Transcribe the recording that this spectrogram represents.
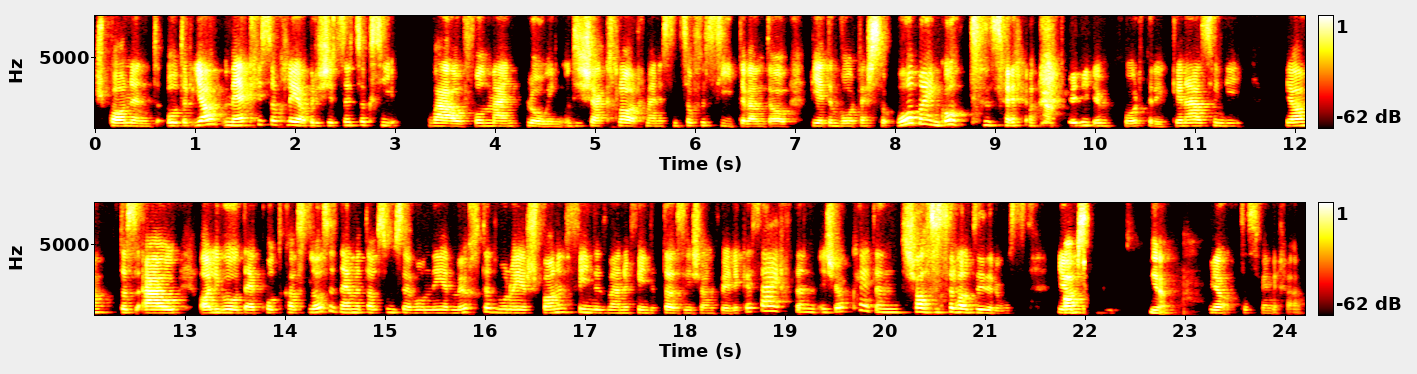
spannend. Oder ja, merke ich so ein bisschen, aber es ist jetzt nicht so gewesen, wow, voll mind-blowing. Und es ist ja klar, ich meine, es sind so viele Seiten, wenn da bei jedem Wort wärst so, oh mein Gott, das wäre ja völlig Überforderung. Genau, das finde ich, ja, dass auch alle, die diesen Podcast hören, nehmen das raus, was ihr möchtet, was ihr spannend findet. Wenn ihr findet, das ist ein völliger Seich, dann ist okay, dann schaltet ihr halt wieder aus. Ja. Absolut, ja. Ja, das finde ich auch.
